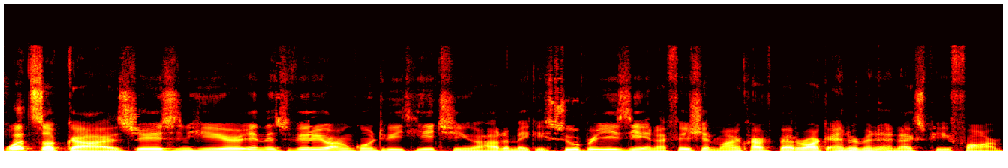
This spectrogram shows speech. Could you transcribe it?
What's up guys, Jason here. In this video, I'm going to be teaching you how to make a super easy and efficient Minecraft Bedrock Enderman and XP farm.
